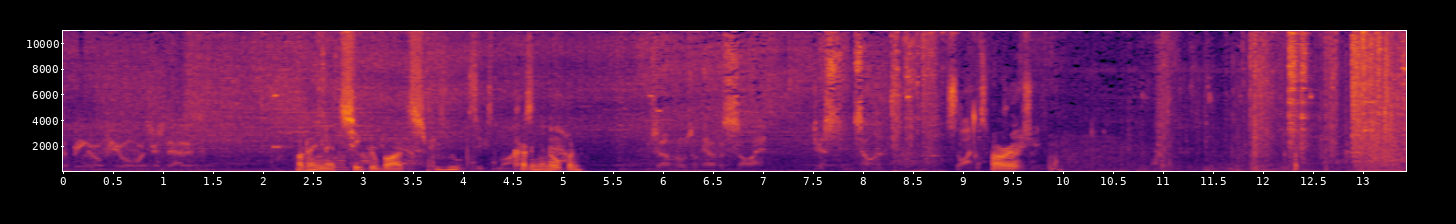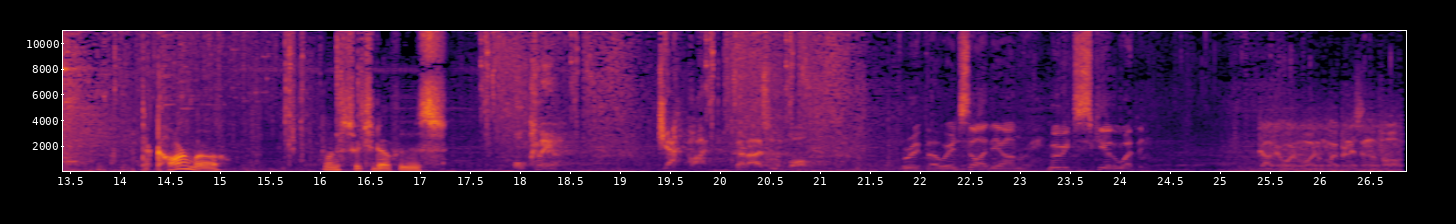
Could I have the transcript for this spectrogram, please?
close to bingo fuel. What's your status? Oh dang, that seeker bot's cutting it open. Terminals on the other side. Just in time. Sights. All right. The karma. I'm gonna switch it out for this. All clear. Jackpot. Got eyes on the ball. Reaper, we're inside the armory. Moving to secure the weapon. Copy 1-1. Weapon is in the vault.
